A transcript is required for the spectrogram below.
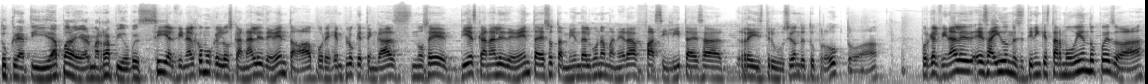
tu creatividad para llegar más rápido, pues. Sí, al final como que los canales de venta, ¿va? por ejemplo, que tengas, no sé, 10 canales de venta, eso también de alguna manera facilita esa redistribución de tu producto, ¿va? Porque al final es, es ahí donde se tienen que estar moviendo, pues, ¿va?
